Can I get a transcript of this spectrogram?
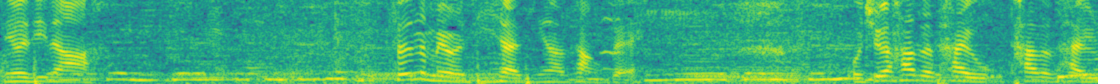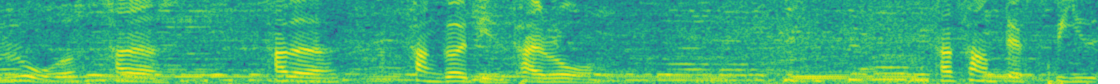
你有听到？真的没有人停下来听他唱的。我觉得他的太他的太弱了，他的他的唱歌底子太弱。他唱 Despi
